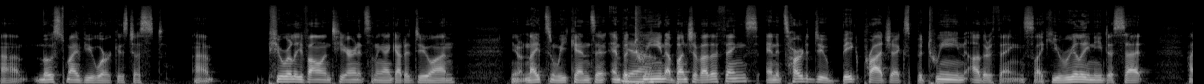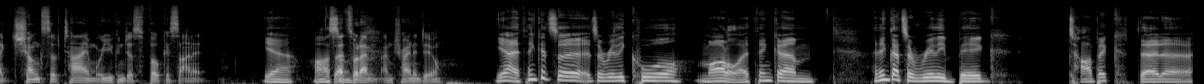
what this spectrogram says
uh, most of my Vue work is just uh, purely volunteer and it's something I got to do on you know nights and weekends and, and between yeah. a bunch of other things and it's hard to do big projects between other things like you really need to set like chunks of time where you can just focus on it yeah awesome so that's what I'm, I'm trying to do yeah i think it's a it's a really cool model i think um i think that's a really big topic that uh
